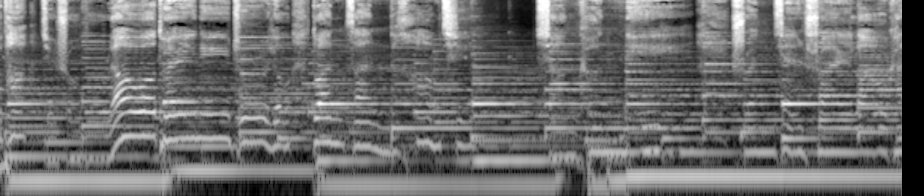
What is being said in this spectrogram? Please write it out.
害怕接受不了我对你只有短暂的好奇。想和你瞬间衰老，看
